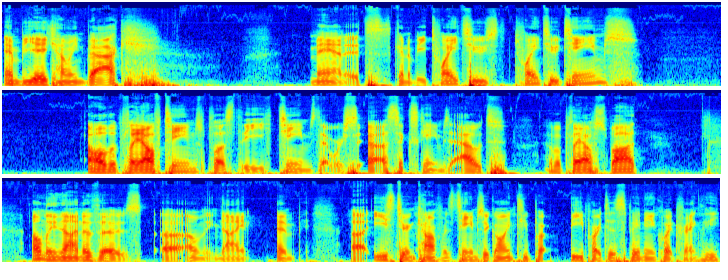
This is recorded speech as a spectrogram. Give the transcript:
NBA coming back. Man, it's going to be 22, 22 teams. All the playoff teams plus the teams that were uh, six games out of a playoff spot only nine of those, uh, only nine and uh, Eastern Conference teams are going to be participating. Quite frankly,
